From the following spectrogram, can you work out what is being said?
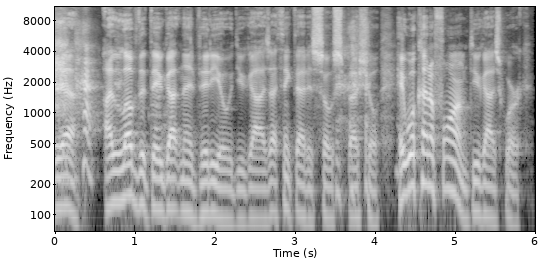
yeah. I love that they've gotten that video with you guys. I think that is so special. hey, what kind of farm do you guys work?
